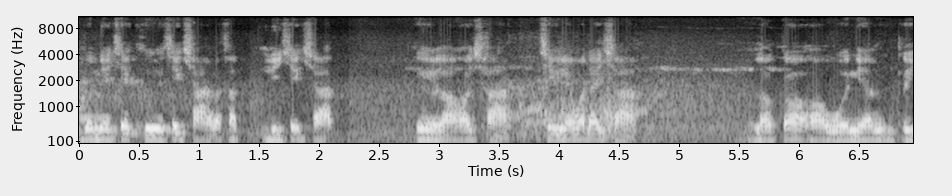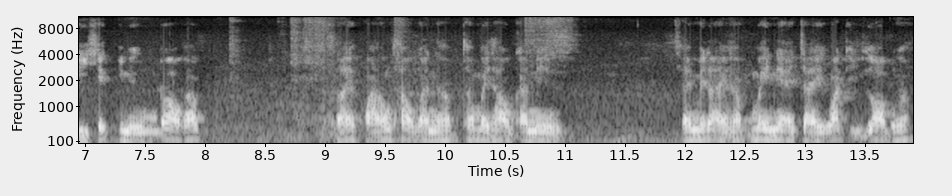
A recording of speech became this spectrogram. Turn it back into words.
เวอร์เนียเช็คคือเช็คฉากนะครับ รีเช็คฉาก คือเราเอาฉาก เช็คแล้วว่าได้ฉาก แล้วก็เอาเวอร์เนียร์รีเช็คอีกหนึ่งรอบครับ ซ้ายขวาต้องเท่ากันครับ ถ้าไม่เท่ากันนี่ใช้ไม่ได้ครับ ไม่แน่ใจวัดอีกรอบครับ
